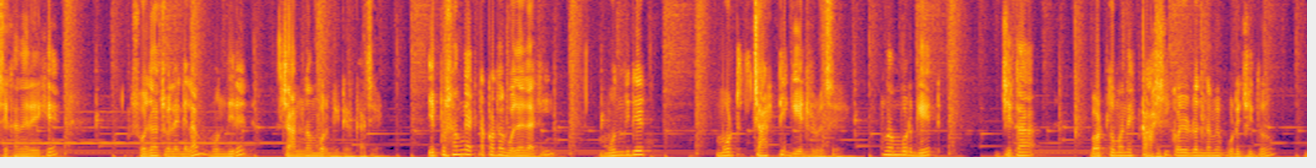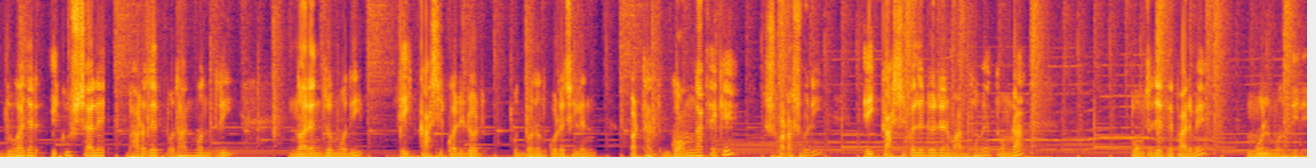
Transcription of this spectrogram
সেখানে রেখে সোজা চলে গেলাম মন্দিরের চার নম্বর গেটের কাছে। এ প্রসঙ্গে একটা কথা বলে রাখি, মন্দিরের মোট চারটি গেট রয়েছে। এক নম্বর গেট, যেটা বর্তমানে কাশী করিডোর নামে পরিচিত দু হাজার একুশ সালে ভারতের প্রধানমন্ত্রী নরেন্দ্র মোদী এই কাশী করিডোর উদ্বোধন করেছিলেন। অর্থাৎ গঙ্গা থেকে সরাসরি এই কাশী করিডোরের মাধ্যমে তোমরা পৌঁছে যেতে পারবে মূল মন্দিরে।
